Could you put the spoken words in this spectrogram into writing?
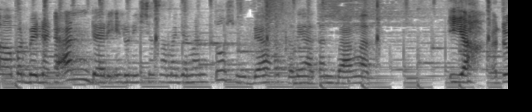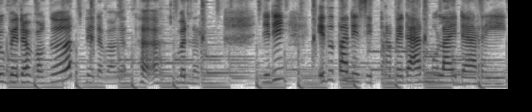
uh, perbedaan dari Indonesia sama Jerman tuh sudah kelihatan banget. Iya, aduh beda banget, beda banget, bener. Jadi itu tadi sih perbedaan mulai dari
